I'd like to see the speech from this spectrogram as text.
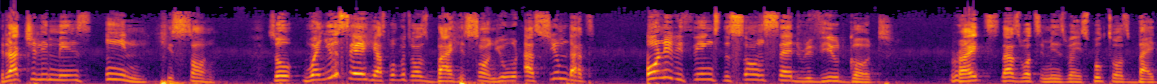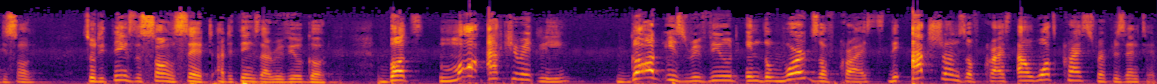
it actually means in his son. So when you say he has spoken to us by his son, you would assume that only the things the son said revealed God. Right? That's what it means when he spoke to us by the son. So the things the son said are the things that reveal God. But more accurately, God is revealed in the words of Christ, the actions of Christ, and what Christ represented.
